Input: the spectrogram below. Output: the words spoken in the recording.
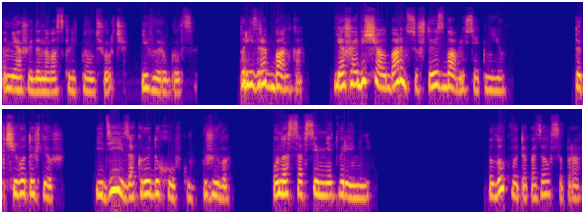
неожиданно воскликнул Джордж и выругался. Призрак банка. Я же обещал Барнсу, что избавлюсь от нее. Так чего ты ждешь? Иди и закрой духовку, живо. У нас совсем нет времени. Локвуд оказался прав.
